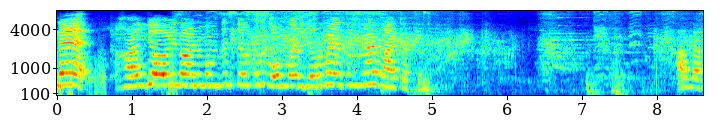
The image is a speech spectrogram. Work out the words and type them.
Ne? Hangi oyun oynamamızı istiyorsanız onları yoruma yazın ve like atın. Allah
